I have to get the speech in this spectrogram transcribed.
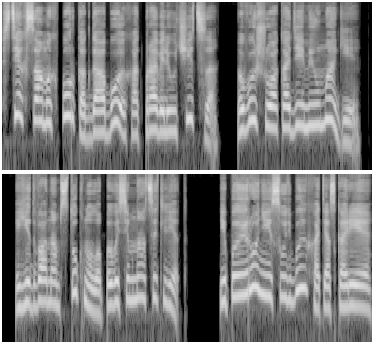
С тех самых пор, когда обоих отправили учиться в Высшую Академию Магии, едва нам стукнуло по 18 лет. И по иронии судьбы, хотя скорее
